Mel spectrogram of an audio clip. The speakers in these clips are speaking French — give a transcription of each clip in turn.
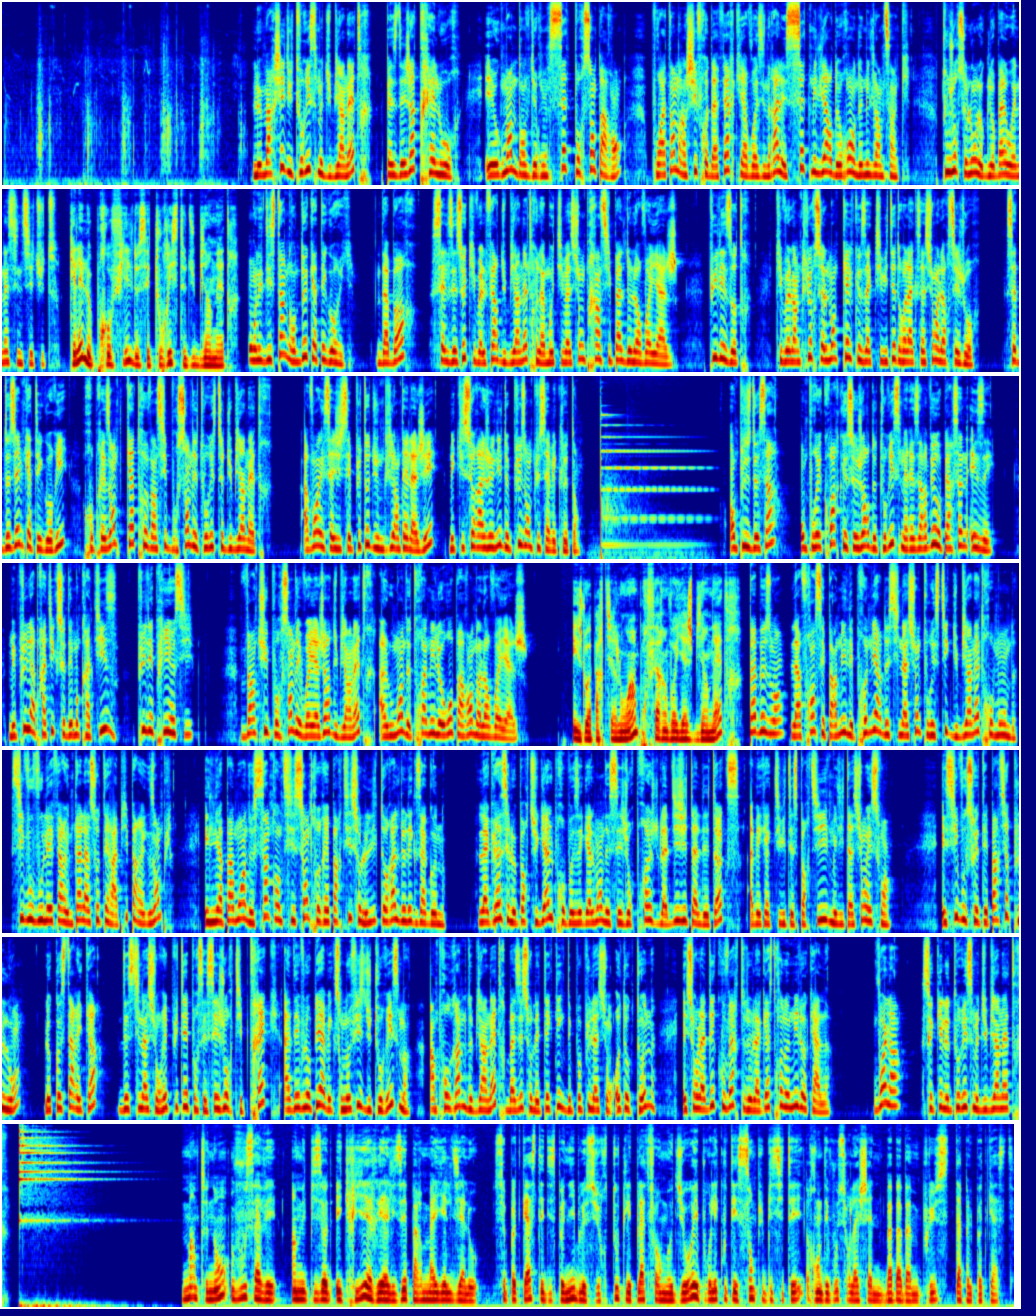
Le marché du tourisme du bien-être pèse déjà très lourd et augmente d'environ 7% par an pour atteindre un chiffre d'affaires qui avoisinera les 7 milliards d'euros en 2025 toujours selon le Global Wellness Institute. Quel est le profil de ces touristes du bien-être? On les distingue en deux catégories. D'abord, celles et ceux qui veulent faire du bien-être la motivation principale de leur voyage, puis les autres, qui veulent inclure seulement quelques activités de relaxation à leur séjour. Cette deuxième catégorie représente 86% des touristes du bien-être. Avant, il s'agissait plutôt d'une clientèle âgée, mais qui se rajeunit de plus en plus avec le temps. En plus de ça, on pourrait croire que ce genre de tourisme est réservé aux personnes aisées. Mais plus la pratique se démocratise, plus les prix aussi. 28% des voyageurs du bien-être allouent moins de 3000 euros par an dans leur voyage. Et je dois partir loin pour faire un voyage bien-être? Pas besoin. La France est parmi les premières destinations touristiques du bien-être au monde. Si vous voulez faire une thalassothérapie par exemple, il n'y a pas moins de 56 centres répartis sur le littoral de l'Hexagone. La Grèce et le Portugal proposent également des séjours proches de la digital detox, avec activités sportives, méditation et soins. Et si vous souhaitez partir plus loin, le Costa Rica, destination réputée pour ses séjours type trek, a développé avec son office du tourisme un programme de bien-être basé sur les techniques des populations autochtones et sur la découverte de la gastronomie locale. Voilà ce qu'est le tourisme du bien-être. Maintenant, vous savez, un épisode écrit et réalisé par Maël Diallo. Ce podcast est disponible sur toutes les plateformes audio et pour l'écouter sans publicité, rendez-vous sur la chaîne Bababam Plus d'Apple Podcast.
